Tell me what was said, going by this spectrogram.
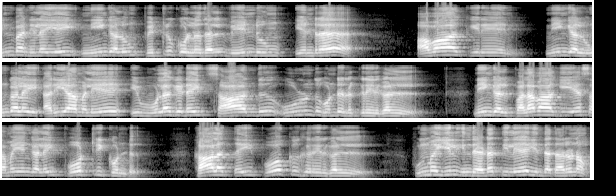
இன்ப நிலையை நீங்களும் பெற்றுக்கொள்ளுதல் வேண்டும் என்ற அவாக்கிறேன். நீங்கள் உங்களை அறியாமலே இவ்வுலகிடை சார்ந்து ஊழ்ந்து கொண்டு இருக்கிறீர்கள் நீங்கள் பலவாகிய சமயங்களை போற்றி கொண்டு காலத்தை போக்குகிறீர்கள். உண்மையில் இந்த இடத்திலே இந்த தருணம்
